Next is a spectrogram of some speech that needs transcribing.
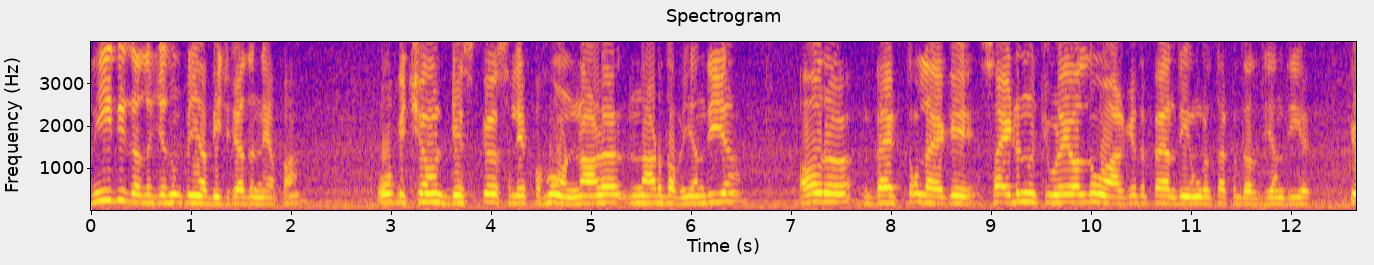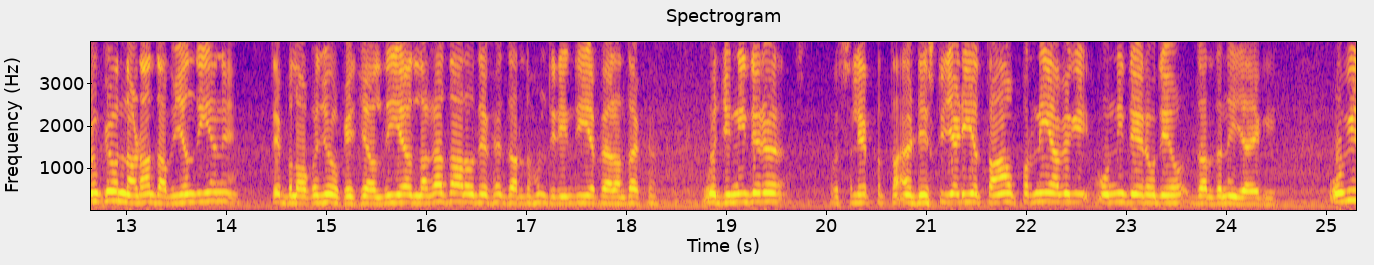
ਰੀਹ ਦੀ ਗੱਲ ਜਦੋਂ ਪੰਜਾਬੀ ਚ ਕਹਿ ਦਿੰਨੇ ਆਪਾਂ ਉਹ ਪਿੱਛੋਂ ਡਿਸਕ ਸਲਿੱਪ ਹੋਣ ਨਾਲ ਨਾੜ ਦਬ ਜਾਂਦੀ ਆ। ਔਰ ਬੈਕ ਤੋਂ ਲੈ ਕੇ ਸਾਈਡ ਨੂੰ ਚੂਲੇ ਵੱਲ ਨੂੰ ਆ ਕੇ ਤੇ ਪੈਰ ਦੀ ਉਂਗਲ ਤੱਕ ਦਰਦ ਜਾਂਦੀ ਹੈ। ਕਿਉਂਕਿ ਉਹ ਨਾੜਾਂ ਦਬ ਜਾਂਦੀਆਂ ਨੇ ਤੇ ਬਲੌਕੇਜ ਹੋ ਕੇ ਚੱਲਦੀ ਆ। ਲਗਾਤਾਰ ਉਹਦੇ ਫਿਰ ਦਰਦ ਹੁੰਦੀ ਰਹਿੰਦੀ ਹੈ ਪੈਰਾਂ ਤੱਕ। ਉਹ ਜਿੰਨੀ ਦੇਰ ਉਹ ਸਲਿੱਪ ਤਾਂ, ਡਿਸਕ ਜਿਹੜੀ ਆ, ਤਾਂ ਉੱਪਰ ਨਹੀਂ ਆਵੇਗੀ ਉਨੀ ਦੇਰ ਉਹਦੇ ਉਹ ਦਰਦ ਨਹੀਂ ਜਾਏਗੀ। ਉਹ ਵੀ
